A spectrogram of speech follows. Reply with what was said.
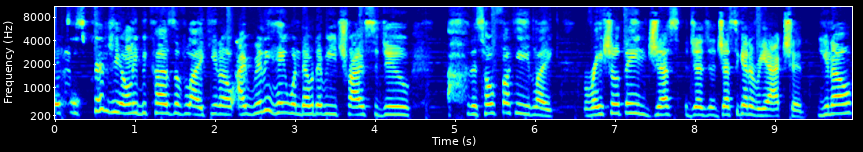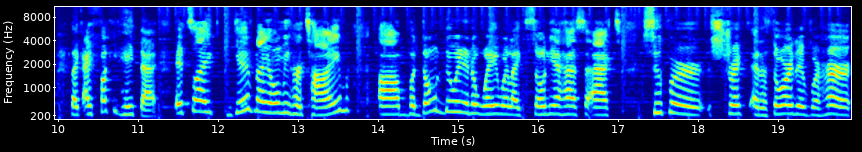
it's, it's cringy only because of like you know I really hate when WWE tries to do uh, this whole fucking like racial thing just just just to get a reaction. You know, like I fucking hate that. It's like give Naomi her time, um, but don't do it in a way where like Sonya has to act super strict and authoritative with her.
